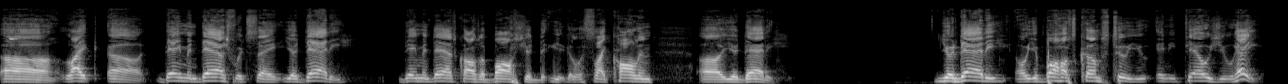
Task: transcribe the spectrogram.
uh, like uh, Damon Dash would say, your daddy. Damon Dash calls a boss your. It's like calling uh, your daddy. Your daddy or your boss comes to you and he tells you, "Hey,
